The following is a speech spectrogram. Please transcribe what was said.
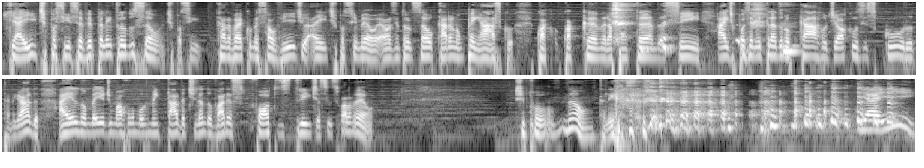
Que aí, tipo assim, você vê pela introdução. Tipo assim, o cara vai começar o vídeo, aí, tipo assim, meu, é umas introdução, o cara num penhasco, com a, com a câmera apontando assim. Aí depois ele entrando no carro de óculos escuro, tá ligado? Aí ele no meio de uma rua movimentada, tirando várias fotos street, assim, você fala, meu. Tipo, não, tá ligado? e aí.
